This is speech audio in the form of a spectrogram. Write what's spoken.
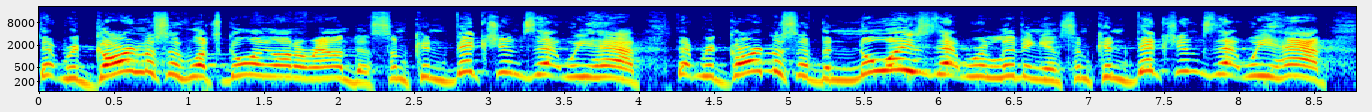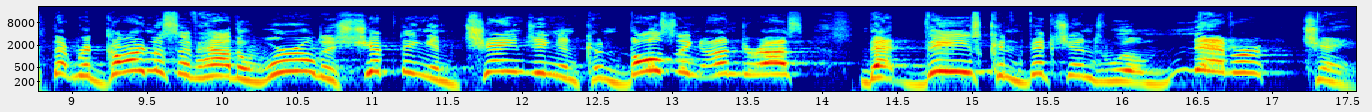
that regardless of what's going on around us, some convictions that we have, that regardless of the noise that we're living in, some convictions that we have, that regardless of how the world is shifting and changing and convulsing under us, that these convictions will never change.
